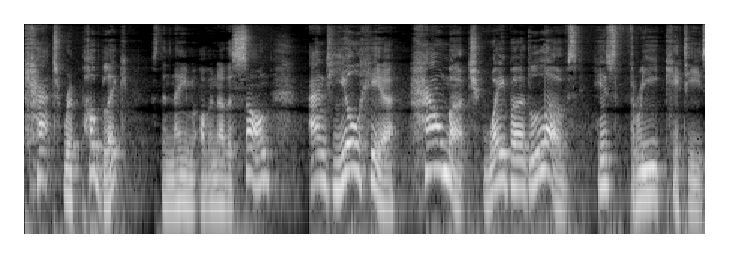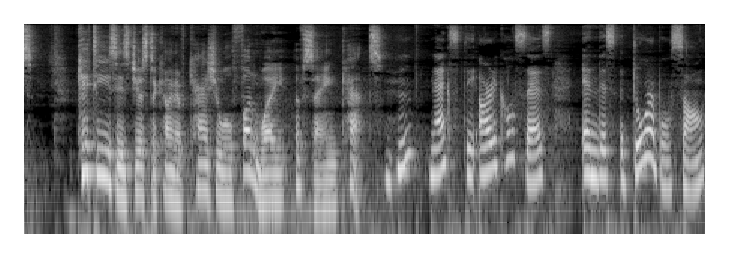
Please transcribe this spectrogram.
Cat Republic it's the name of another song, and you'll hear how much WeiBird loves his three kitties. Kitties is just a kind of casual, fun way of saying cats. Mm -hmm. Next, the article says in this adorable song,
